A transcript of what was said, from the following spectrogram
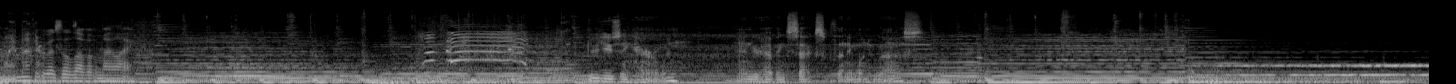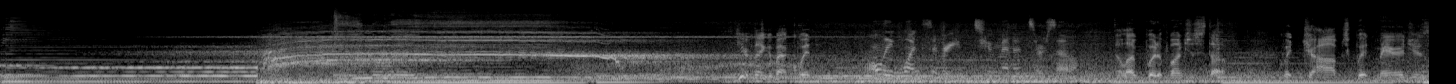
My mother was the love of my life. You're using heroin, and you're having sex with anyone who asks. Ever think about quitting? Only once every two minutes or so. Well, I've quit a bunch of stuff. Quit jobs, quit marriages.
